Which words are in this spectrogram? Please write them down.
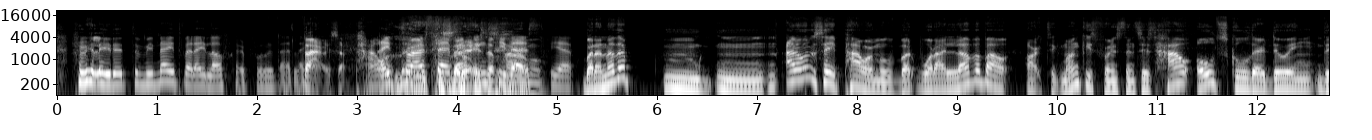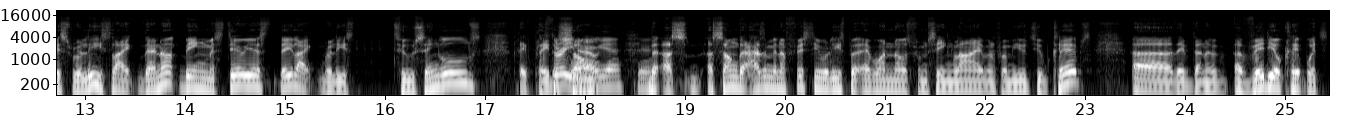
related to midnight. But I love her for that. Like That is a power I move. trust everything is a she power does. move. Yeah. But another, mm, mm, I don't want to say power move, but what I love about Arctic Monkeys, for instance, is how old school they're doing this release. Like they're not being mysterious. They like released two singles. They've played a song, now, yeah, yeah. a, a song that hasn't been officially released, but everyone knows from seeing live and from YouTube clips. Uh, they've done a, a video clip which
